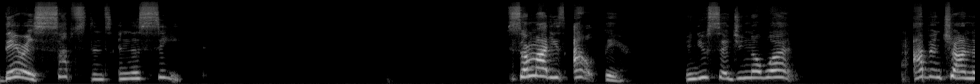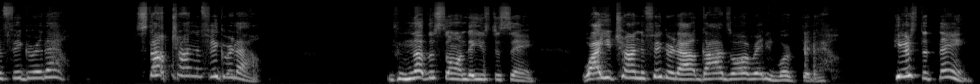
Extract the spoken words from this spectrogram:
There is substance in the seed. Somebody's out there, and you said, you know what? I've been trying to figure it out. Stop trying to figure it out. Another song they used to sing. While you're trying to figure it out, God's already worked it out. Here's the thing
